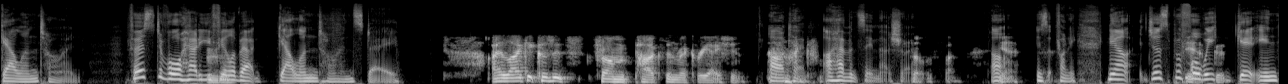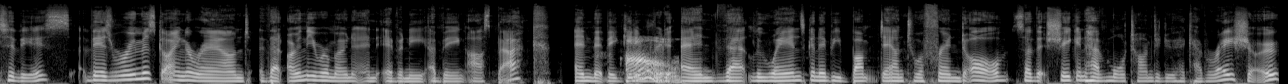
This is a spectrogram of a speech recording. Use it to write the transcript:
Galentine. First of all, how do you feel mm. about Galentine's Day? I like it because it's from Parks and Recreation. Oh, okay, I haven't seen that show. That was fun. Oh, Yeah. is it funny? Now, just before Yeah, we good. get into this, there's rumors going around that only Ramona and Eboni are being asked back. And that they're getting rid Oh. of, and that Luann's going to be bumped down to a friend of, so that she can have more time to do her cabaret show,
